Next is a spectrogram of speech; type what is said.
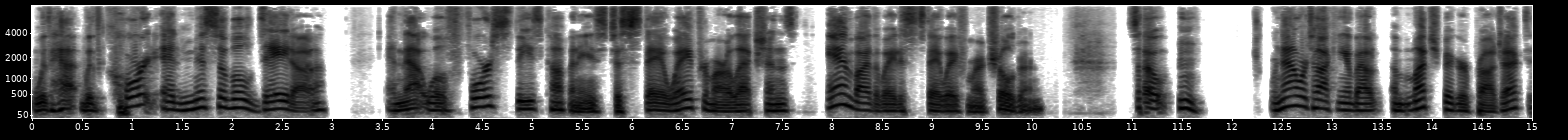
with, ha- with court admissible data And that will force these companies to stay away from our elections and, by the way, to stay away from our children. So now we're talking about a much bigger project.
